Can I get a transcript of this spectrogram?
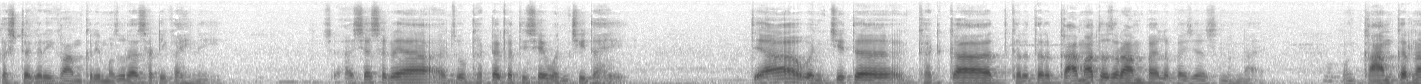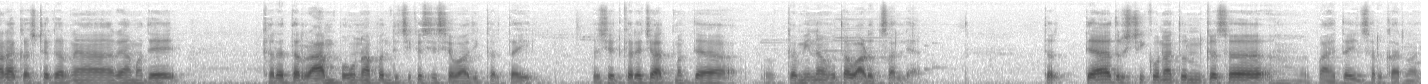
कष्टकरी कामकरी मजुरासाठी काही नाही. अशा सगळ्या जो घटक अतिशय वंचित आहे त्या वंचित घटकात खरं तर कामातच राम पाहिलं पाहिजे असं म्हणणं आहे. मग काम करणारा कष्ट करणाऱ्यामध्ये खरं तर राम पाहून आपण त्याची कशी सेवा अधिक करता येईल? तर शेतकऱ्याच्या आत्महत्या कमी न होता वाढत चालल्या. तर त्या दृष्टिकोनातून कसं पाहता येईल सरकारनं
